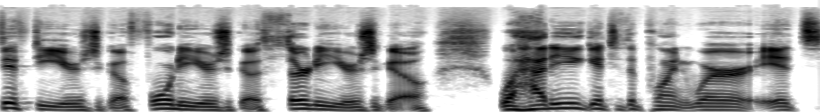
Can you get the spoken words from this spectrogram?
50 years ago, 40 years ago, 30 years ago. Well, how do you get to the point where it's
